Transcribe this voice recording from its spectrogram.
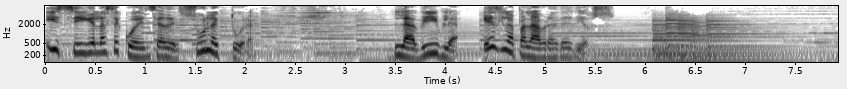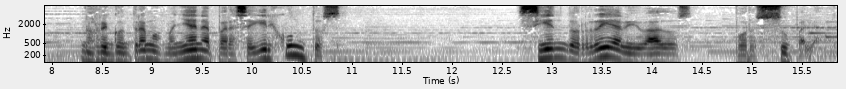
y sigue la secuencia de su lectura. La Biblia es la palabra de Dios. Nos reencontramos mañana para seguir juntos, siendo reavivados por su palabra.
